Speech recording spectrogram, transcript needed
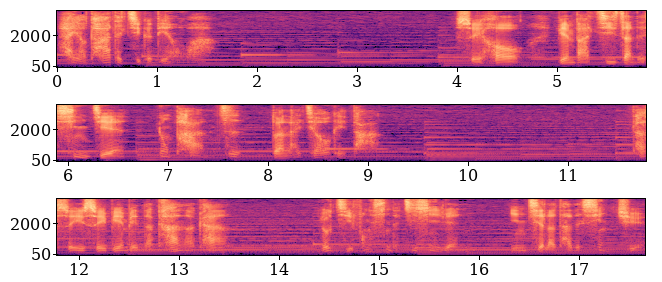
还有他的几个电话。随后便把积攒的信件用盘子端来交给他。他随随便便地看了看，有几封信的寄信人引起了他的兴趣。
